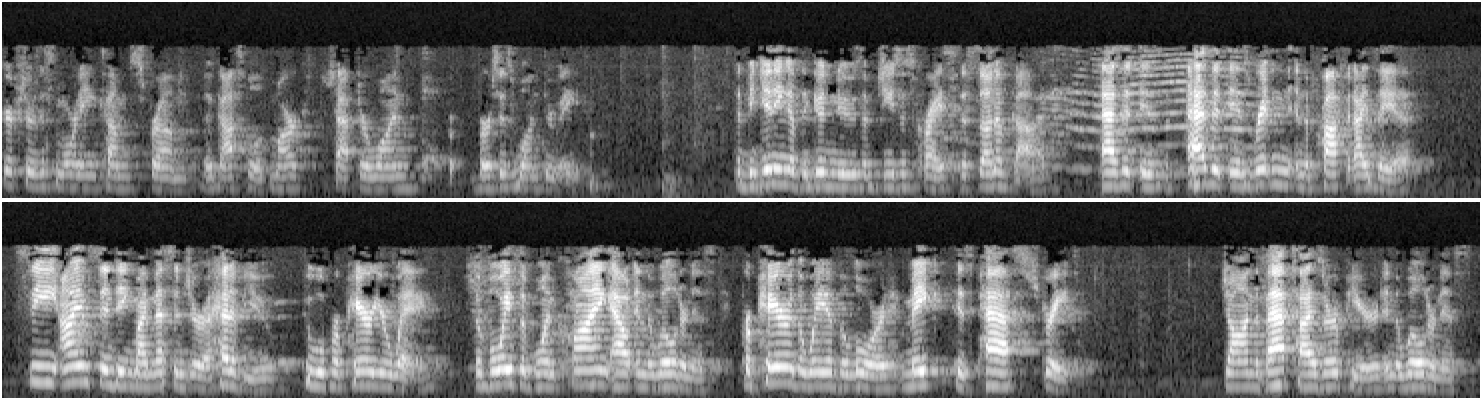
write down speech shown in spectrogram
scripture this morning comes from the Gospel of Mark, chapter 1, verses 1 through 8. The beginning of the good news of Jesus Christ, the Son of God, as it is, as it is written in the prophet Isaiah. See, I am sending my messenger ahead of you who will prepare your way. The voice of one crying out in the wilderness, prepare the way of the Lord, make his path straight. John the baptizer appeared in the wilderness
